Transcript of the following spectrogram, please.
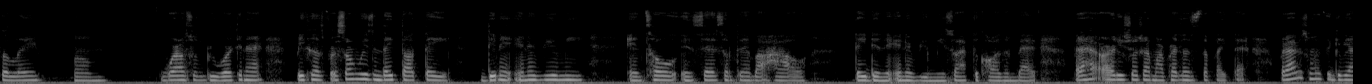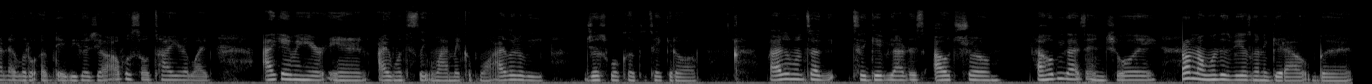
Fil A, um, where I'm supposed to be working at, because for some reason they thought they didn't interview me and told and said something about how they didn't interview me so i have to call them back. But i had already showed y'all my presence and stuff like that. But i just wanted to give y'all that little update because y'all i was so tired. Like i came in here and i went to sleep with my makeup on. I literally just woke up to take it off. But i just wanted to, to give y'all this outro. I hope you guys enjoy. I don't know when this video is gonna get out but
